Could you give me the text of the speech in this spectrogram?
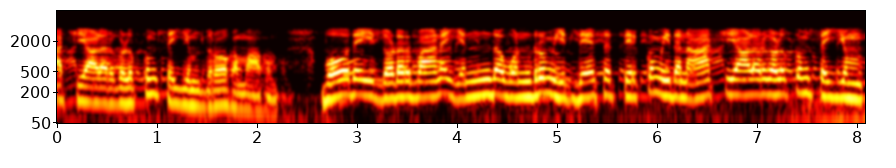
ஆட்சியாளர்களுக்கும் செய்யும் துரோகமாகும். போதை தொடர்பான எந்த ஒன்றும் இத்தேசத்திற்கும் இதன் ஆட்சியாளர்களுக்கும் செய்யும்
